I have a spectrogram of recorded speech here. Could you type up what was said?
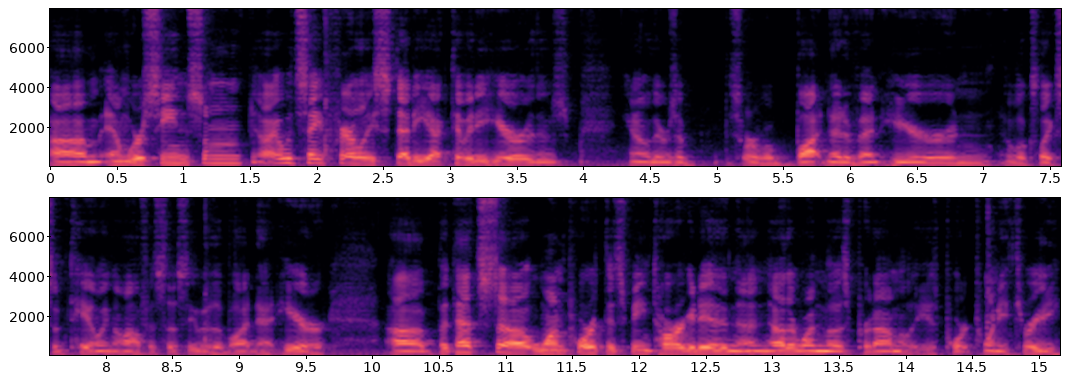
um, and we're seeing some, I would say, fairly steady activity here. There's, you know, there's a sort of a botnet event here, and it looks like some tailing off associated with a botnet here. Uh, but that's uh, one port that's being targeted, and another one most predominantly is port 23.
